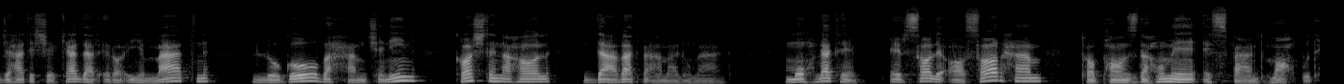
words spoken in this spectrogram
جهت شرکت در ارائه متن، لوگو و همچنین کاشت نهال دعوت به عمل اومد. مهلت ارسال آثار هم تا پانزدهم اسفند ماه بوده.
